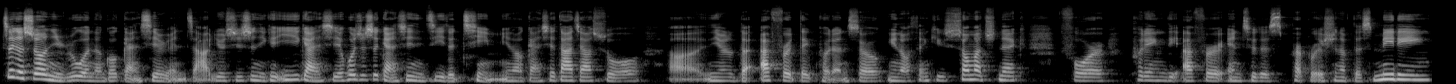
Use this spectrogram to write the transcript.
这个时候，你如果能够感谢人家，尤其是你可以一一感谢，或者是感谢你自己的 team，you know，感谢大家说，呃、y o u know the effort they put in。So you know, thank you so much, Nick, for putting the effort into this preparation of this meeting.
